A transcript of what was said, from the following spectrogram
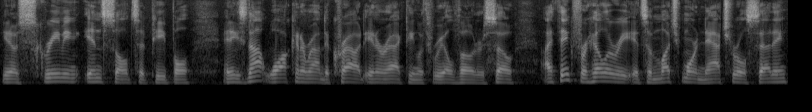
you know, screaming insults at people, and he's not walking around a crowd interacting with real voters. So I think for Hillary, it's a much more natural setting.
